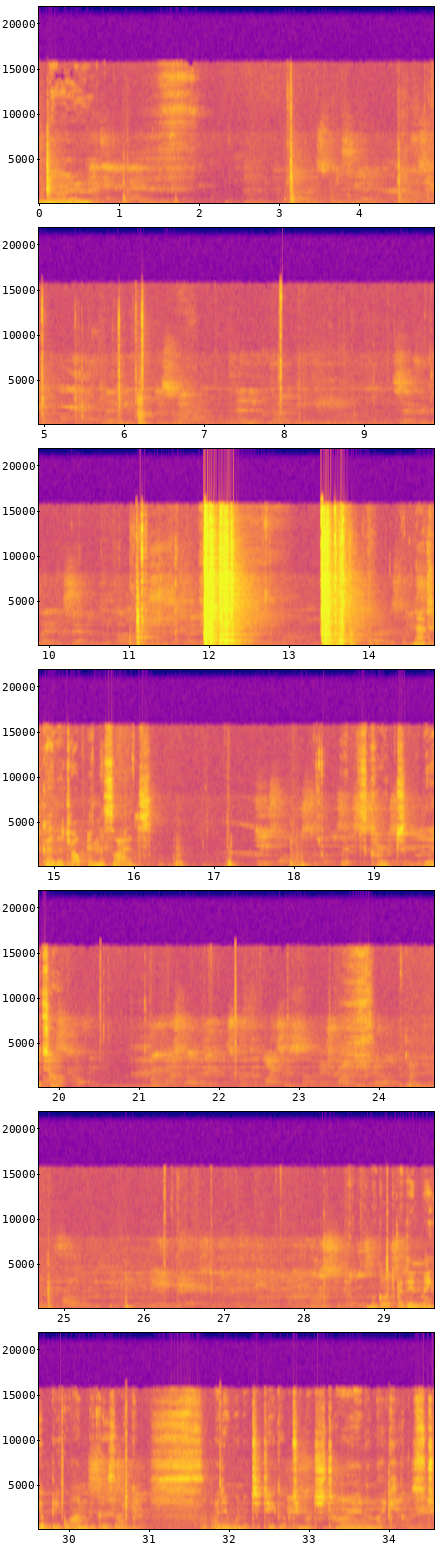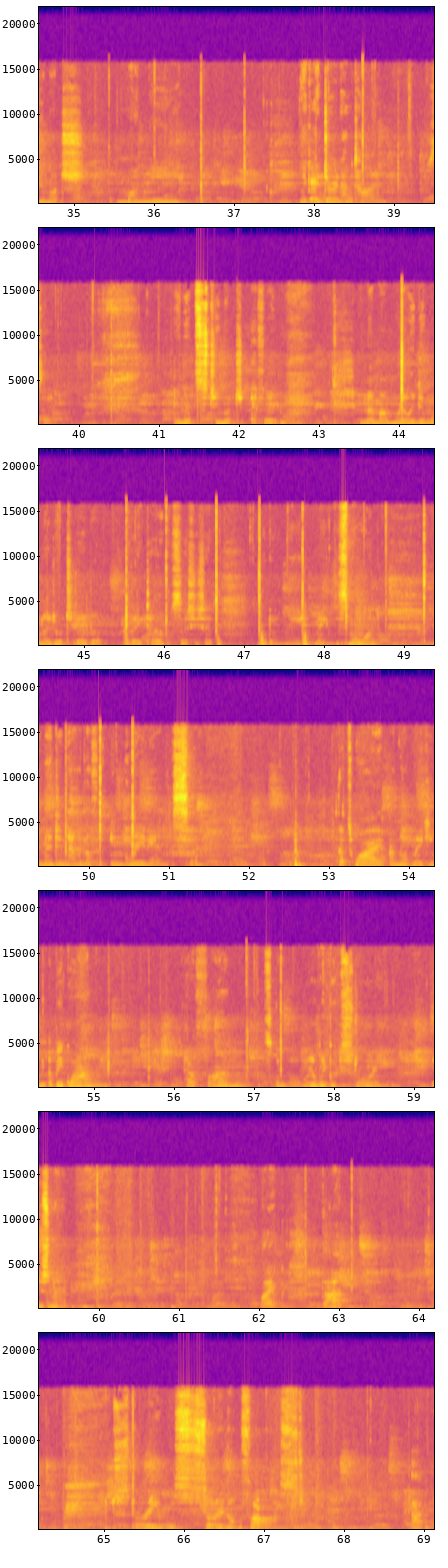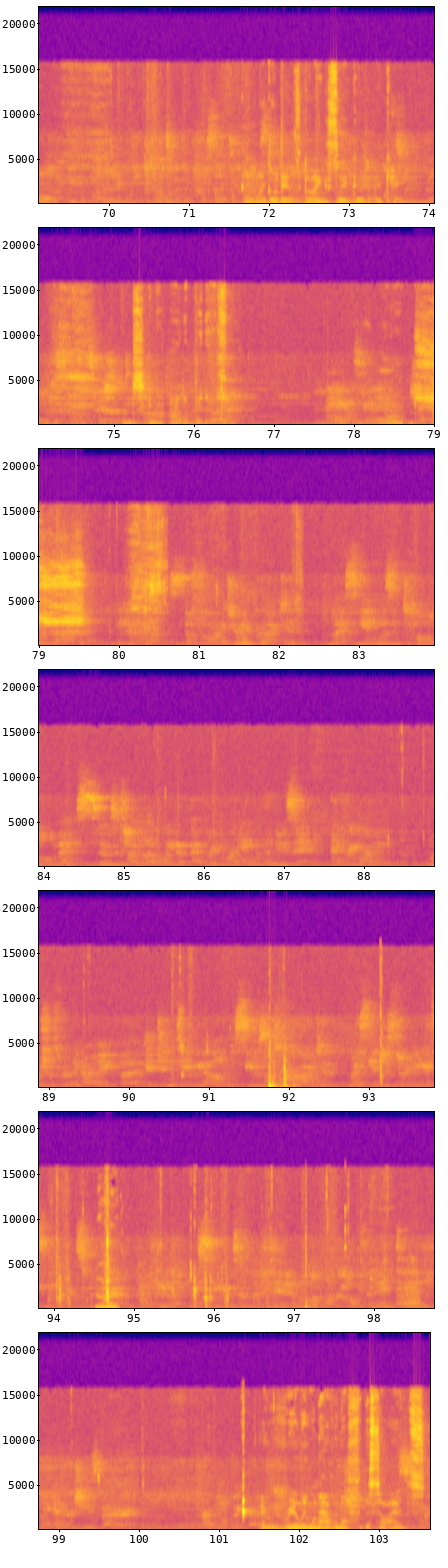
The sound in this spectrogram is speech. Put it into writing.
No. Now to coat the top and the sides. Let's coat the top. Oh my god, I didn't make a big one because like I didn't want it to take up too much time and like it's too much money. Like I don't have time. So and it's too much effort. My mum really didn't want to do it today, but I begged her, so she said would only make the small one. And I didn't have enough ingredients, so that's why I'm not making a big one. Have fun. It's a really good story, isn't it? Like, that story was so not fast. Oh my god, it's going so good. Okay. I'm just gonna add a bit of I really want to have enough for the sides.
